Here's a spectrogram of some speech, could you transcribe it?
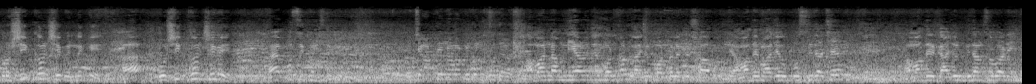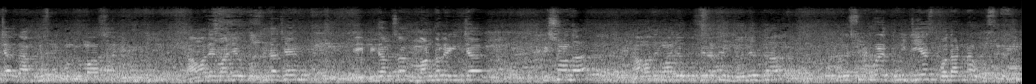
প্রশিক্ষণ শিবির নাকি? হ্যাঁ? প্রশিক্ষণ শিবির? হ্যাঁ প্রশিক্ষণ শিবির। আমার নাম নিয়ারঞ্জন মণ্ডল গাজল মণ্ডলের সভাপতি। আমাদের মাঝে উপস্থিত আছেন আমাদের গাজল বিধানসভার ইনচার্জ রামকৃষ্ণ কুণ্ডু মহাশয়। আমাদের মাঝে উপস্থিত আছেন এই বিধানসভা মণ্ডলের ইনচার্জ কৃষ্ণ দা। আমাদের মাঝে উপস্থিত আছেন যোগেশ দা। করে দুই জিএস প্রধানরা উপস্থিত আছেন।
